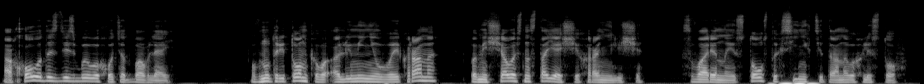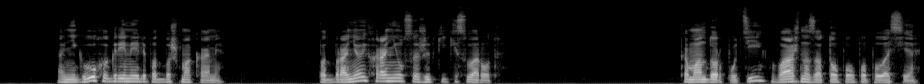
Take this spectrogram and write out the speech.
А холода здесь было хоть отбавляй. Внутри тонкого алюминиевого экрана помещалось настоящее хранилище, сваренное из толстых синих титановых листов. Они глухо гремели под башмаками. Под броней хранился жидкий кислород. Командор пути важно затопал по полосе.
